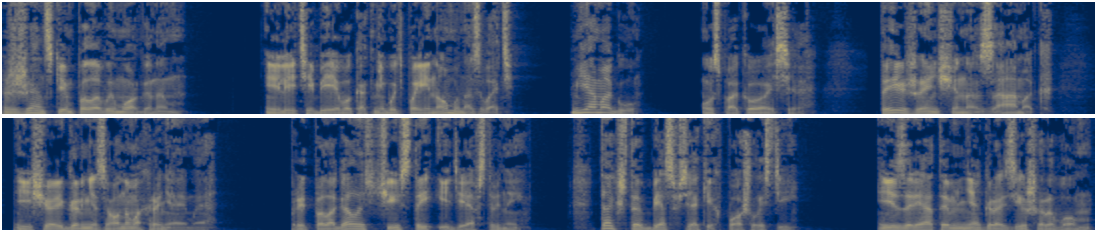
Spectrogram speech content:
«С женским половым органом», или тебе его как-нибудь по-иному назвать? Я могу. «Успокойся. Ты женщина-замок, еще и гарнизоном охраняемая. Предполагалось чистый и девственный. Так что без всяких пошлостей. И зря ты мне грозишь рвом.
